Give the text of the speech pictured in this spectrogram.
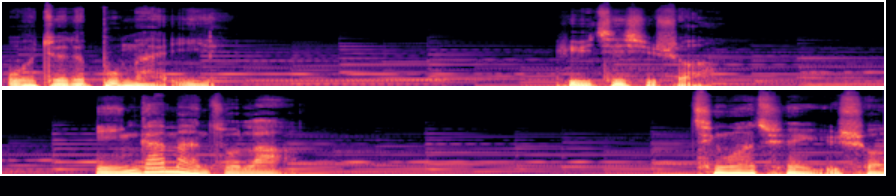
我觉得不满意。鱼继续说：“你应该满足了。”青蛙劝鱼说：“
